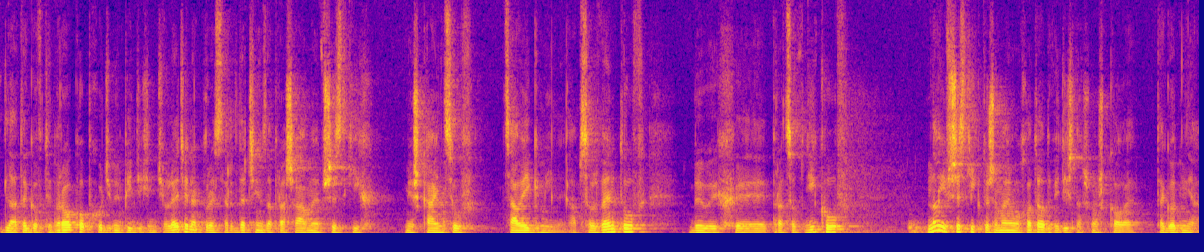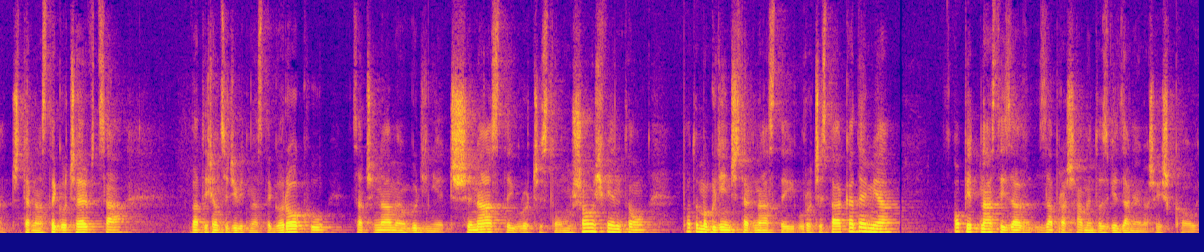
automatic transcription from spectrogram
dlatego w tym roku obchodzimy 50-lecie, na które serdecznie zapraszamy wszystkich mieszkańców całej gminy, absolwentów, byłych e, pracowników, no i wszystkich, którzy mają ochotę odwiedzić naszą szkołę tego dnia. 14 czerwca 2019 roku zaczynamy o godzinie 13 uroczystą mszą świętą, potem o godzinie 14 uroczysta akademia, o 15 za, zapraszamy do zwiedzania naszej szkoły.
